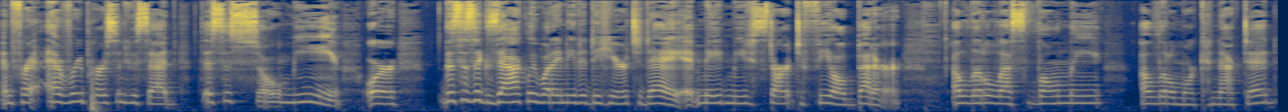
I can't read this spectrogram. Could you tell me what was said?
And for every person who said, This is so me, or This is exactly what I needed to hear today, it made me start to feel better, a little less lonely, a little more connected.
